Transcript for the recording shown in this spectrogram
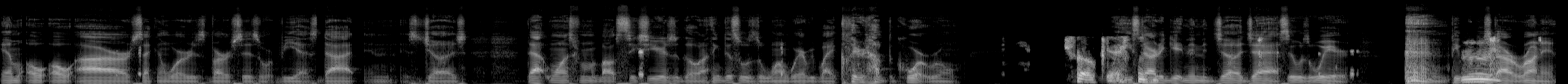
M O O R, second word is versus or VS dot, and it's Judge. That one's from about six years ago. I think this was the one where everybody cleared out the courtroom. Okay. He started getting into judge ass. It was weird. People Mm. just started running.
